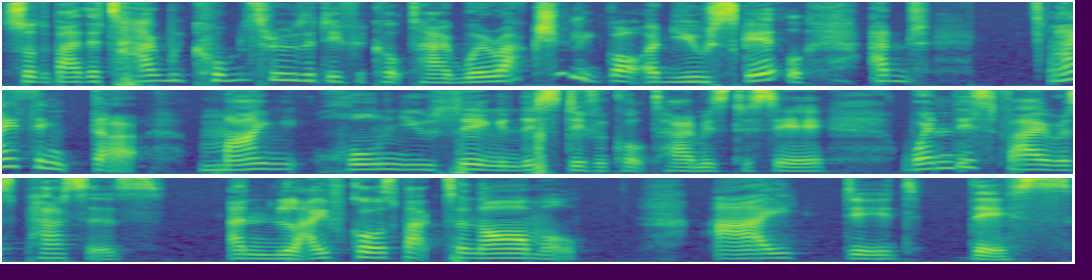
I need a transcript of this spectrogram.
So that by the time we come through the difficult time we're actually got a new skill. And I think that my whole new thing in this difficult time is to say when this virus passes and life goes back to normal, I did this.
